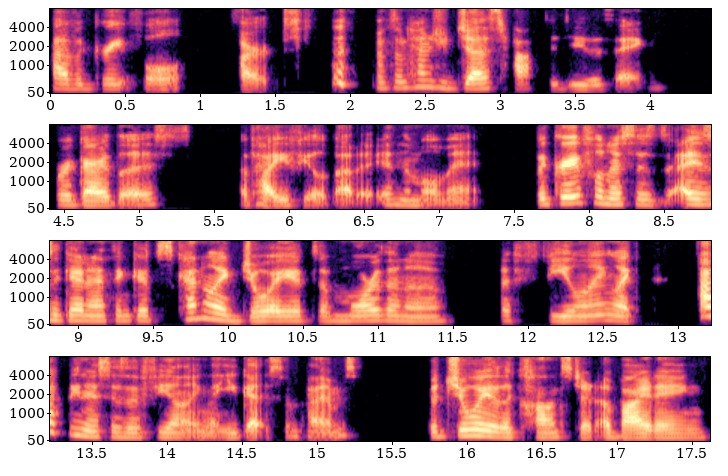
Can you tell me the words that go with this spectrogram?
have a grateful heart. And sometimes you just have to do the thing, regardless of how you feel about it in the moment. But gratefulness is, is again, I think it's kind of like joy. It's a more than a, a feeling. Like happiness is a feeling that you get sometimes, but joy is a constant abiding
